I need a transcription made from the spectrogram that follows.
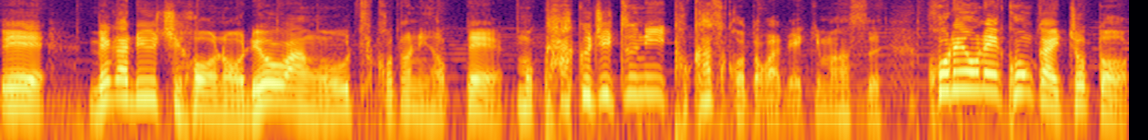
えー、メガ粒子砲の両腕を撃つことによって、もう確実に溶かすことができます。これをね、今回ちょっと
